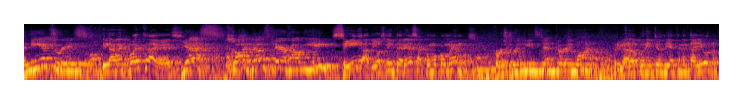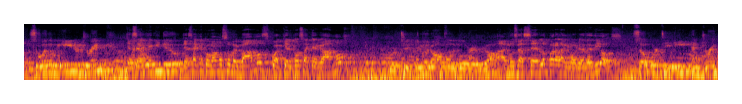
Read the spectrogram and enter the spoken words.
And the answer is Y la respuesta es, yes, God does care how we eat. sí, a Dios le interesa cómo comemos. 1 Corinthians 10 31. Primero Corintios 10, 31. So whether we eat or drink, Ya sea, whatever we que, do, ya sea que comamos o bebamos, cualquier cosa que hagamos, we're to do it all to the glory of God. hemos de hacerlo para la gloria de Dios. So we're to eat and drink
